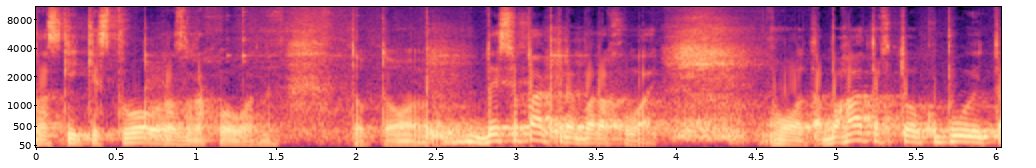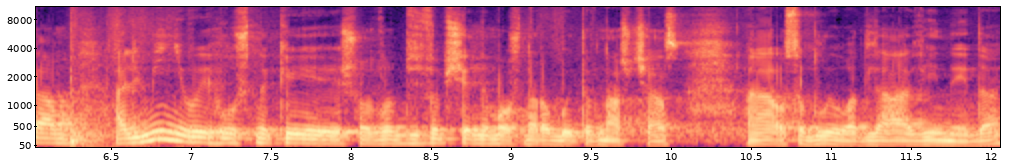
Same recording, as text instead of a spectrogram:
наскільки ствол розрахований. Тобто десь отак треба рахувати. От. А багато хто купує там алюмінієві глушники, що взагалі не можна робити в наш час, е, особливо для війни, да?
